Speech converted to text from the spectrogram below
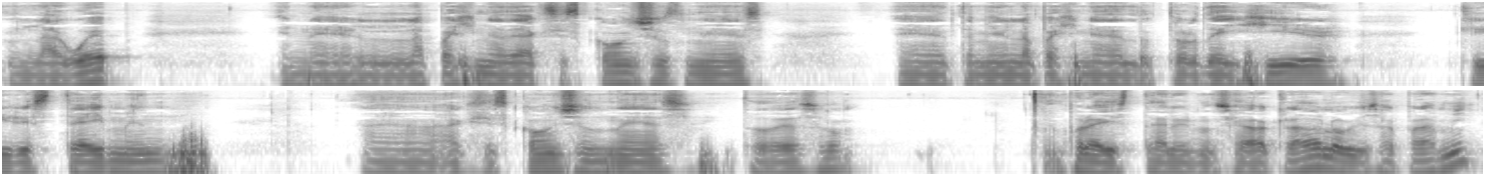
la web, en la página de Access Consciousness, eh, también en la página del Dr. Day Here, Clear Statement. Access Consciousness, todo eso. Por ahí está el enunciado aclarado, lo voy a usar para mí.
